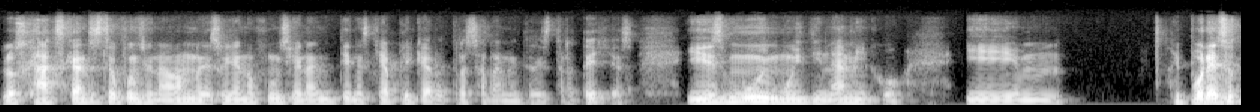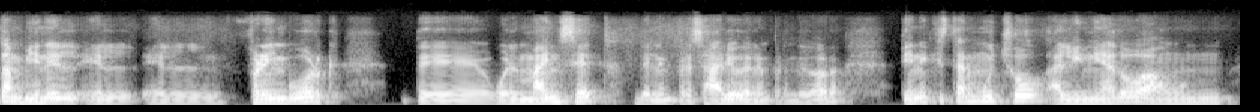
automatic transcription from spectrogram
los hacks que antes te funcionaban, eso ya no funcionan, tienes que aplicar otras herramientas y estrategias. Y es muy, muy dinámico. Y, y por eso también el, el, el framework de, o el mindset del empresario, del emprendedor, tiene que estar mucho alineado a un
